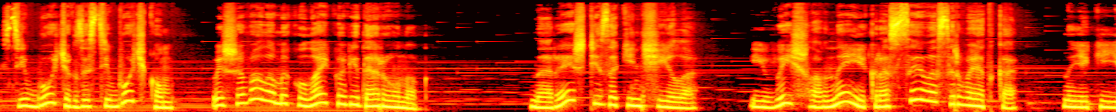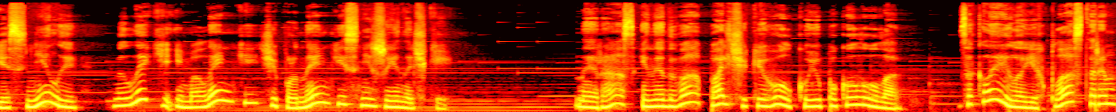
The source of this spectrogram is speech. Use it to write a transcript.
стібочок за стібочком вишивала Миколайкові дарунок. Нарешті закінчила, і вийшла в неї красива серветка, на якій ясніли великі і маленькі чепурненькі сніжиночки. Не раз і не два пальчики голкою поколола, заклеїла їх пластирем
